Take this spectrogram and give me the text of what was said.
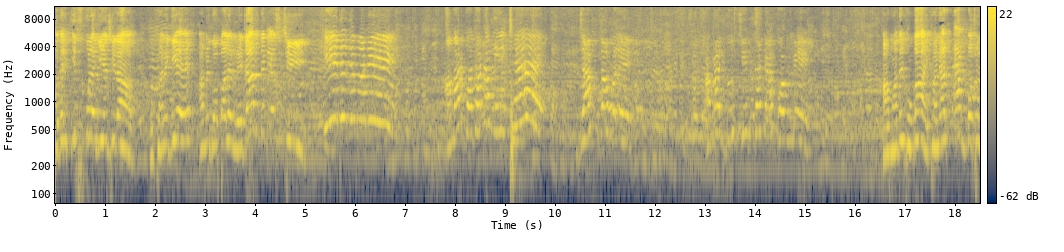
ওদের স্কুলে গিয়েছিলাম। ওখানে গিয়ে আমি গোপালের রেজাল্ট দেখে এসেছি। কি দিদিমণি আমার কথাটা মিলছে? যাক তাহলে। আমার দুশ্চিন্তাটা কমবে। আমাদের খোকা এখানে আর এক বছর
